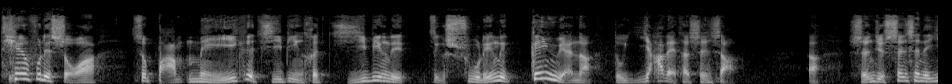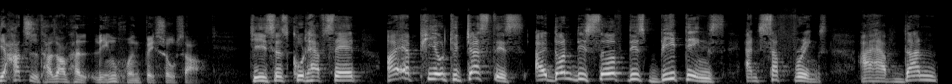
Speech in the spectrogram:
天父的手啊，是把每一个疾病和疾病的这个属灵的根源呢， 都压在他身上，啊，神就深深的压制他，让他灵魂被受伤。 Jesus could have said, I appeal to justice. I don't deserve these beatings and sufferings. I have done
